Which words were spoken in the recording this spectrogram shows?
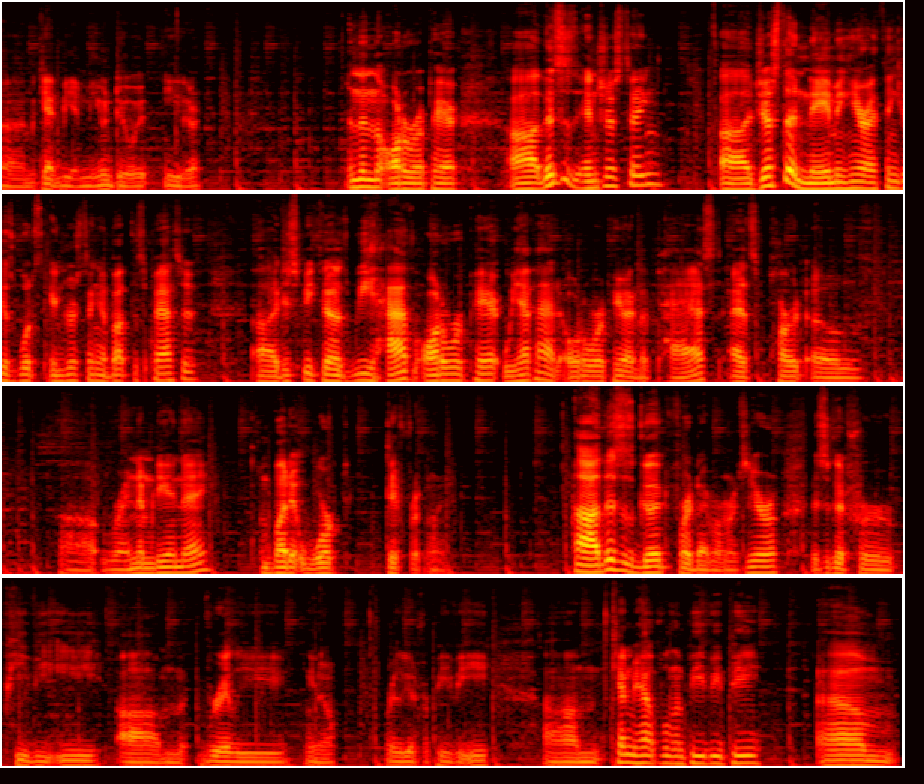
um, can't be immune to it either. And then the auto repair. Uh, this is interesting. Uh, just the naming here, I think, is what's interesting about this passive. Uh, just because we have auto repair, we have had auto repair in the past as part of uh, random DNA, but it worked differently. Uh, this is good for Dive Zero. This is good for PVE. Um, really, you know, really good for PVE. Um, can be helpful in PvP, um,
